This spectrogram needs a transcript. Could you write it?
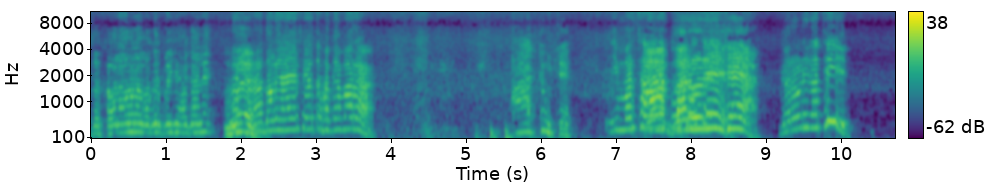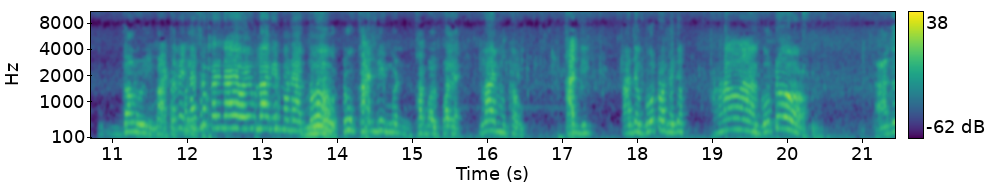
ખવડાવવાના વગર પૈસે હગા ને દોડે આયા છે તો હગા મારા. આ શું છે? ઈ છે. ગરોળી નથી? ગલુની માટે તમે. નશો કરીને આવ્યો એવું લાગે મને આ તો. તું ખાધી મને ખબર પડે. લાય હું ખાઉં. ખાધી આજે ગોટો છે જો. હા ગોટો. આજે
